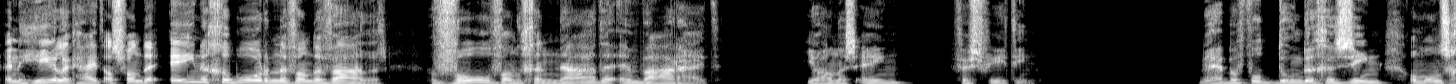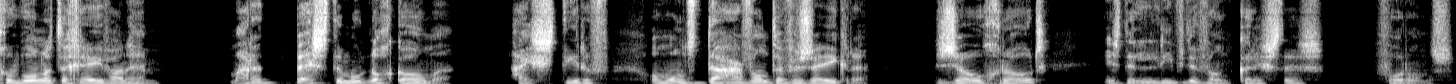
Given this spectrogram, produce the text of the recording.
een heerlijkheid als van de enige geborene van de Vader, vol van genade en waarheid. Johannes 1, vers 14. We hebben voldoende gezien om ons gewonnen te geven aan Hem. Maar het beste moet nog komen. Hij stierf om ons daarvan te verzekeren. Zo groot is de liefde van Christus voor ons.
